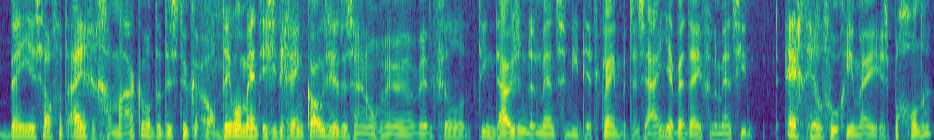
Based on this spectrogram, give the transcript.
ben je jezelf dat eigen gaan maken? Want dat is natuurlijk, op dit moment is iedereen coach. hè. Er zijn ongeveer, weet ik veel, tienduizenden mensen die dit claimen te zijn. Jij bent een van de mensen die echt heel vroeg hiermee is begonnen.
